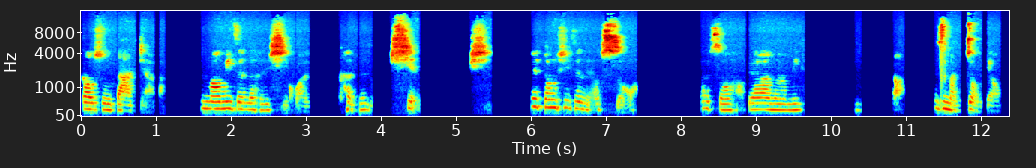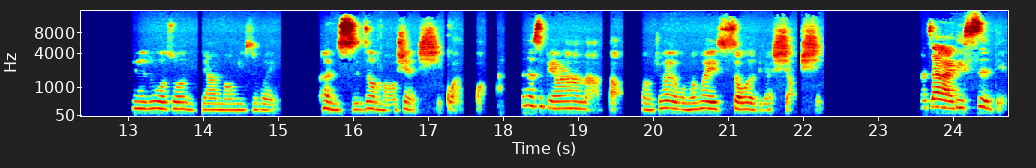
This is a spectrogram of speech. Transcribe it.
告诉大家吧，猫咪真的很喜欢啃那种线东西，这东西真的要收好，要收好，不要让猫咪到，这是蛮重要的。因为如果说你家的猫咪是会。啃食这种毛线的习惯的话，真的是不要让它拿到，嗯，就会我们会收的比较小心。那再来第四点，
